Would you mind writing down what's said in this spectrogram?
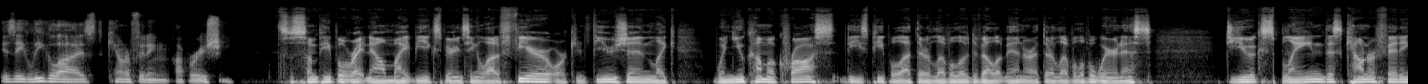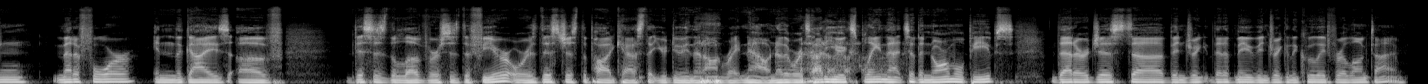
is a legalized counterfeiting operation. So some people right now might be experiencing a lot of fear or confusion. Like when you come across these people at their level of development or at their level of awareness, do you explain this counterfeiting metaphor in the guise of this is the love versus the fear, or is this just the podcast that you're doing that on right now? In other words, how do you explain that to the normal peeps that are just uh, been drink that have maybe been drinking the Kool Aid for a long time?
